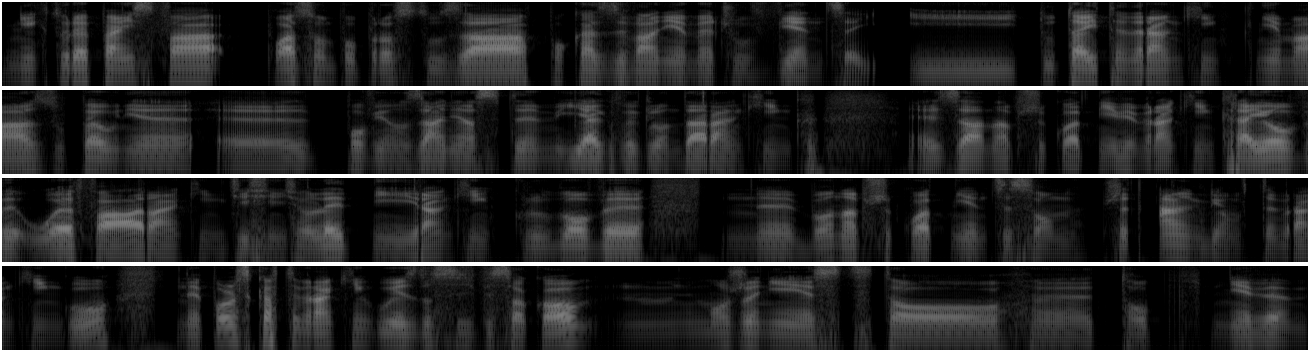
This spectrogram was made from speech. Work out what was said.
niektóre państwa płacą po prostu za pokazywanie meczów więcej. I tutaj ten ranking nie ma zupełnie e, powiązania z tym, jak wygląda ranking za na przykład, nie wiem, ranking krajowy UEFA, ranking dziesięcioletni, ranking klubowy, bo na przykład Niemcy są przed Anglią w tym rankingu. Polska w tym rankingu jest dosyć wysoko. Może nie jest to e, top, nie wiem,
